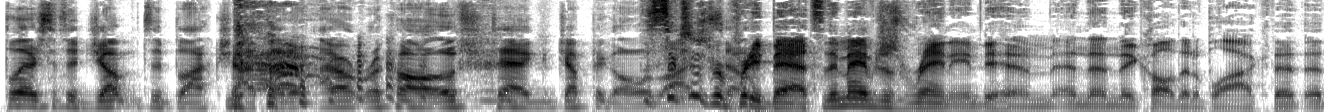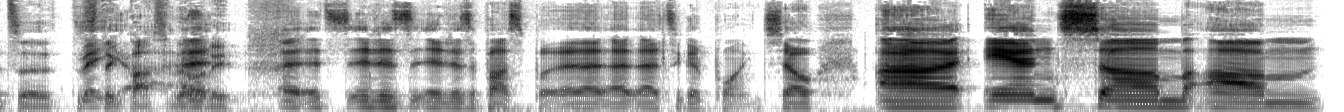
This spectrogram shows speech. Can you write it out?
players have to jump to block shots. I don't, I don't recall Ostertag jumping a whole The Sixers lot, were so. pretty bad, so they may have just ran into him and then they called it a block. That, that's a distinct possibility. It's, it, is, it is a possibility. That, that's a good point. So, uh, and some. Um,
